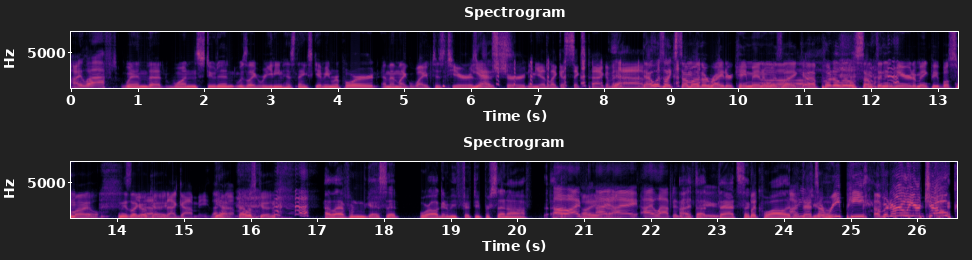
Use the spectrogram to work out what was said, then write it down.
I laughed when that one student was like reading his Thanksgiving report and then like wiped his tears Yes. with his shirt and he had like a six pack of abs. That was like some other writer came in and was like, uh, put a little something in here to make people smile. And he's like, Yeah, okay. That got me. That yeah, got me. that was good. I laughed when the guy said, "We're all going to be fifty percent off." Oh, I, Oh, yeah. I, I, I laughed at that I thought too. that's a But quality. But that's a repeat of an earlier joke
